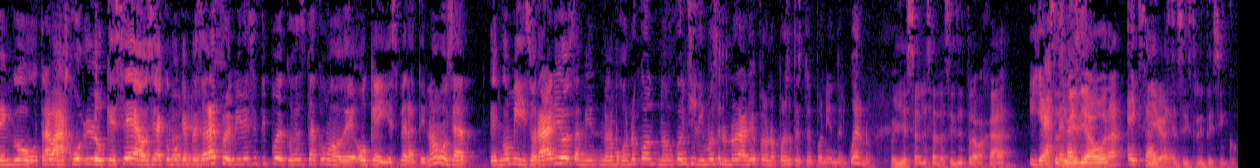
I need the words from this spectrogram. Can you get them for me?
tengo trabajo, lo que sea. O sea, como que empezar a prohibir ese tipo de cosas está como de, ok, espérate, ¿no? O sea, tengo mis horarios, también, a lo mejor no, con- no coincidimos en un horario, pero no por eso te estoy poniendo el cuerno. Oye, sales a las 6 de trabajar, Y ya haces las- media hora y Exactamente. llegaste a 6.35.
